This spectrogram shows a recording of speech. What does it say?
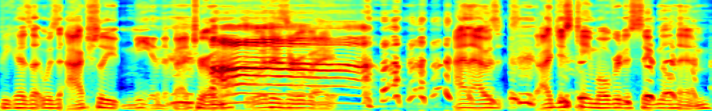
because it was actually me in the bedroom with his roommate. Ah! And I was I just came over to signal him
